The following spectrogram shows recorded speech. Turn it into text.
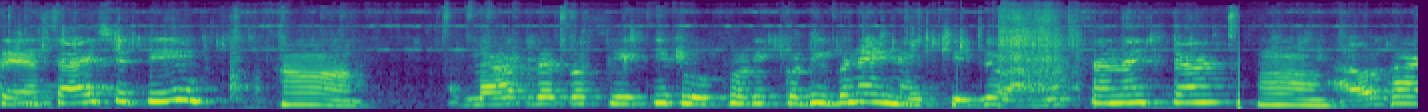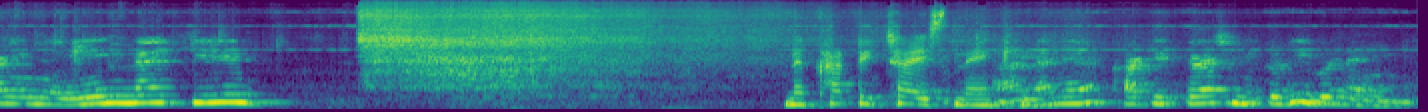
છે. થાય છે તી. હા. એટલે આપણે પછી કીધું થોડીક કઢી બનાવી નાખી જો આ મસ્તા નાખ્યા હા. આ વઘાણીને હિંગ નાખી ને ખાટી છાઈસ નાખી. અને ખાટી છાશની કઢી બનાવી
